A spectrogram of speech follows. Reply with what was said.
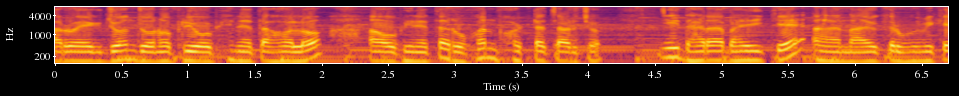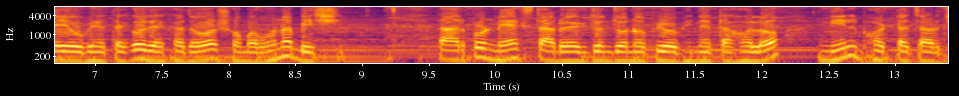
আরও একজন জনপ্রিয় অভিনেতা হলো অভিনেতা রোহান ভট্টাচার্য। এই ধারাবাহিকে নায়কের ভূমিকায় এই অভিনেতাকেও দেখা যাওয়ার সম্ভাবনা বেশি। তারপর নেক্সট আরও একজন জনপ্রিয় অভিনেতা হলো নীল ভট্টাচার্য।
